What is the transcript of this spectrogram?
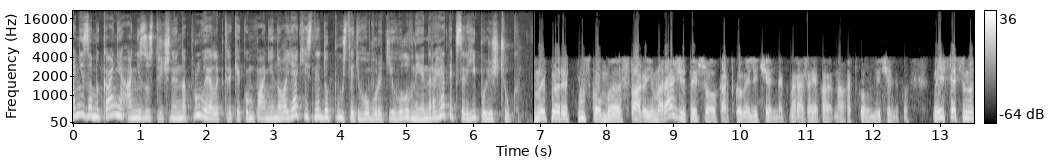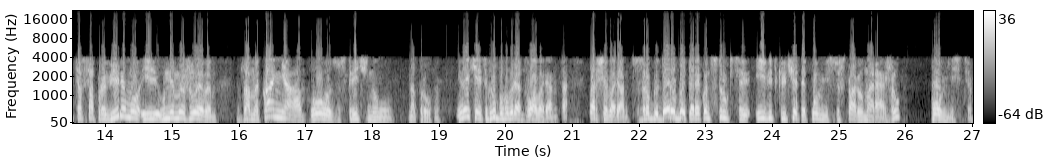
Ані замикання, ані зустрічної напруги електрики компанії Нова якість не допустять, говорить її головний енергетик Сергій Поліщук. Ми перед пуском е, старої мережі, той, що картковий лічильник, мережа, яка на картковому лічильнику, ми, звісно, це все провіримо і унеможливим замикання або зустрічну напругу. І в них є, грубо говоря, два варіанти. Перший варіант зроби доробити реконструкцію і відключити повністю стару мережу повністю.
